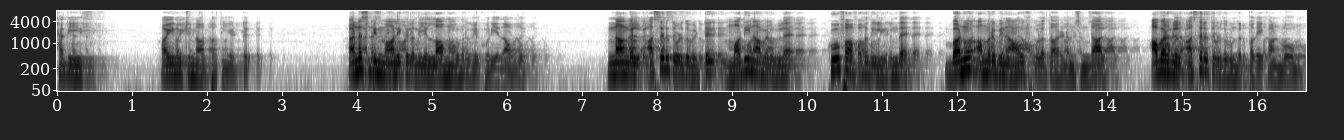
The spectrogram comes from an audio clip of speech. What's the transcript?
ஹதீஸ் ஐநூற்றி நாற்பத்தி எட்டு அனஸ்பின் மாலிக் ரதி அல்லாஹும் அவர்கள் கூறியதாவது நாங்கள் அசர் தொழுதுவிட்டு மதீனாவில் உள்ள கூஃபா பகுதியில் இருந்த பனு அமர்பின் அவுஃப் குலத்தாரிடம் சென்றால் அவர்கள் அசர் தொழுது கொண்டிருப்பதை காண்போம்.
